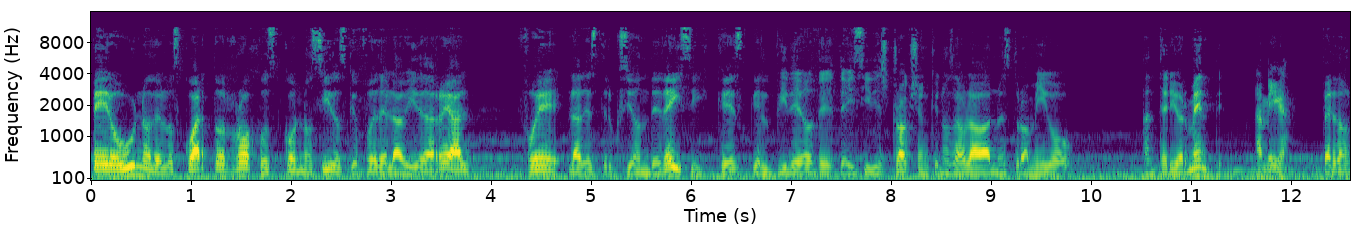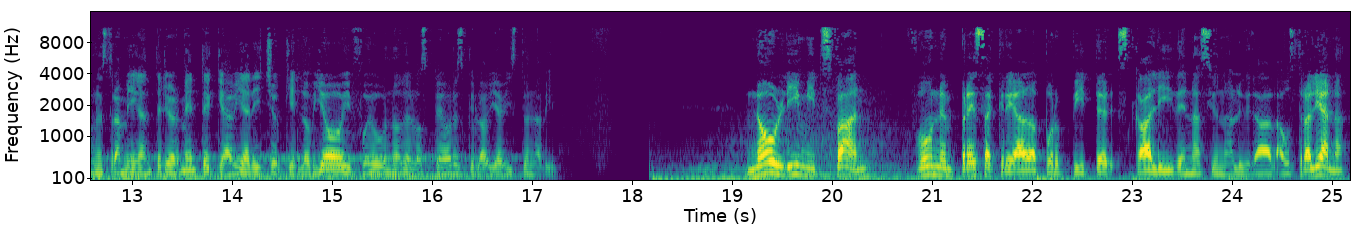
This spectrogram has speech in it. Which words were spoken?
Pero uno de los cuartos rojos conocidos que fue de la vida real fue la destrucción de Daisy, que es el video de Daisy Destruction que nos hablaba nuestro amigo anteriormente. Amiga. Perdón, nuestra amiga anteriormente que había dicho que lo vio y fue uno de los peores que lo había visto en la vida. No Limits Fan fue una empresa creada por Peter Scully de nacionalidad australiana,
